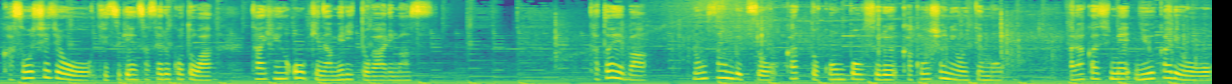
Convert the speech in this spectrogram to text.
仮想市場を実現させることは大変大きなメリットがあります。例えば農産物をカット梱包する加工所においてもあらかじめ入荷量を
